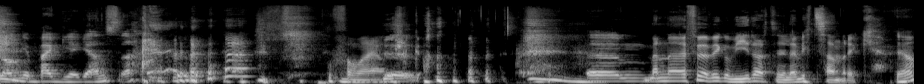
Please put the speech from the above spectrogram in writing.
lange baggy gensere. Uff a meg. Ja. Um, Men uh, før vi går videre til en vits, Henrik, ja.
